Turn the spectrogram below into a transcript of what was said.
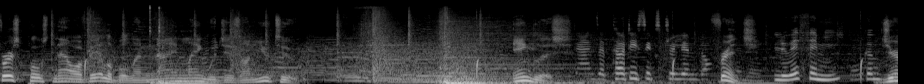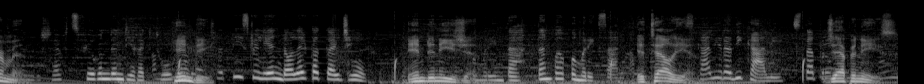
Firstpost now available in nine languages on YouTube. English. French. Le FMI, German. Hindi. Indonesian. Italian. Japanese.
